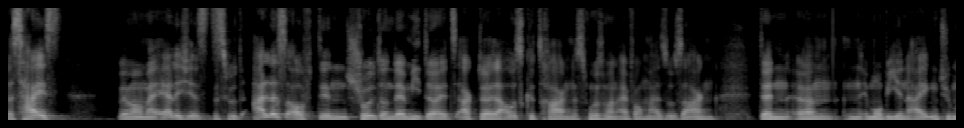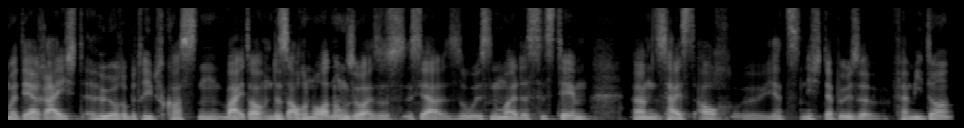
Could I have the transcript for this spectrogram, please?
Das heißt, wenn man mal ehrlich ist, das wird alles auf den Schultern der Mieter jetzt aktuell ausgetragen. Das muss man einfach mal so sagen. Denn ähm, ein Immobilieneigentümer, der reicht höhere Betriebskosten weiter. Und das ist auch in Ordnung so. Also es ist ja, so ist nun mal das System. Ähm, das heißt auch äh, jetzt nicht der böse Vermieter,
